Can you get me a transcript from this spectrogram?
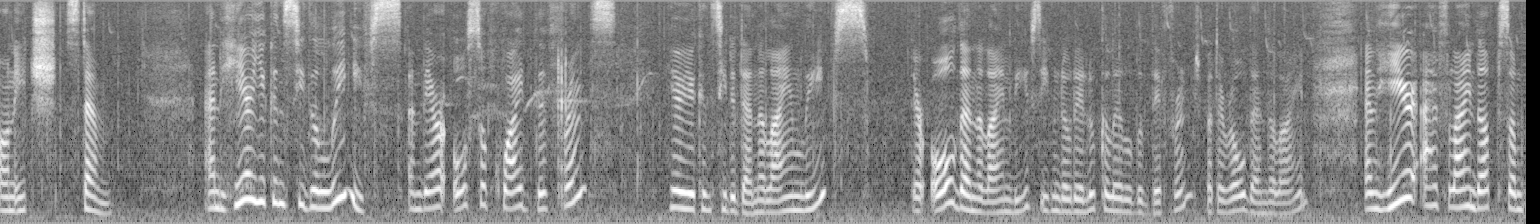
on each stem. And here you can see the leaves and they are also quite different. Here you can see the dandelion leaves. They're all dandelion leaves, even though they look a little bit different, but they're all dandelion. And here I've lined up some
